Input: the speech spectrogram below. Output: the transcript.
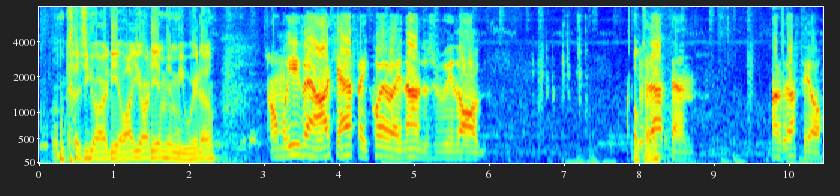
Because you already, why you already in him, you weirdo? I'm leaving. I can't quit right now. Just relog. Okay. Do that then. How does that feel?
